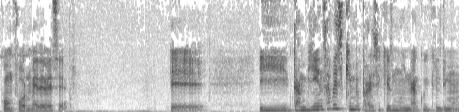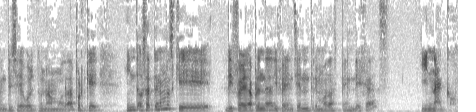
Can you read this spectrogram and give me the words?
conforme debe ser. Eh, y también, ¿sabes qué me parece que es muy naco y que últimamente se ha vuelto una moda? Porque, o sea, tenemos que aprender a diferenciar entre modas pendejas y naco.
